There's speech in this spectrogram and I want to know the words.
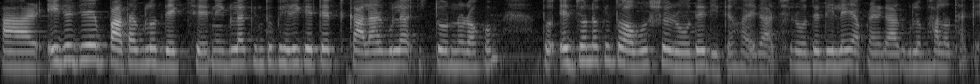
আর এই যে যে পাতাগুলো দেখছেন, এগুলা কিন্তু ভেরিগেটেড কালারগুলো একটু অন্যরকম তো এর জন্য কিন্তু অবশ্যই রোদে দিতে হয় গাছ। রোদে দিলেই আপনার গাছগুলো ভালো থাকে।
